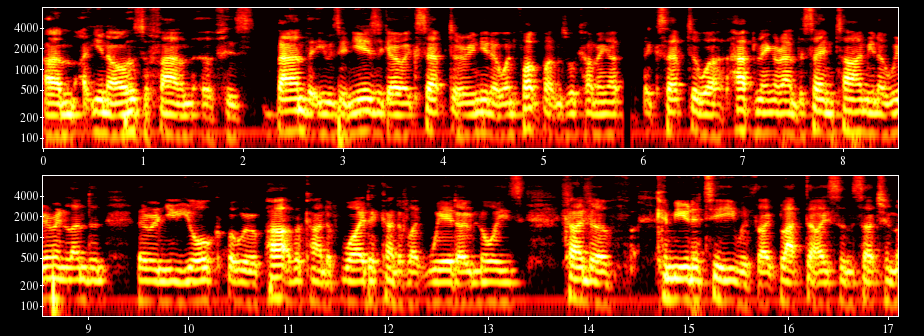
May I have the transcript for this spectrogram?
um, you know, I was a fan of his band that he was in years ago, Excepter, and you know, when Fuck Buttons were coming up, Excepter were happening around the same time. You know, we were in London, they were in New York, but we were part of a kind of wider, kind of like weirdo noise kind of community with like Black Dice and such, and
